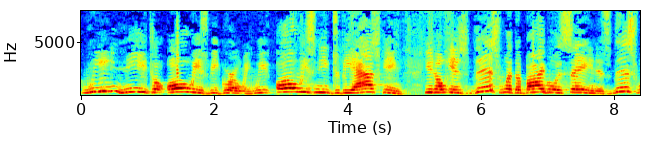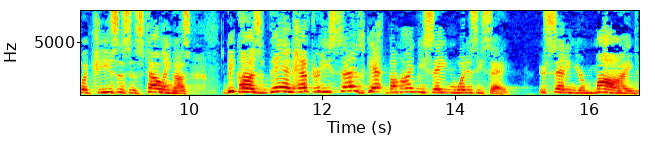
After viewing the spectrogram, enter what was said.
we need to always be growing. We always need to be asking, you know, is this what the Bible is saying? Is this what Jesus is telling us? Because then after he says, get behind me, Satan, what does he say? You're setting your mind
